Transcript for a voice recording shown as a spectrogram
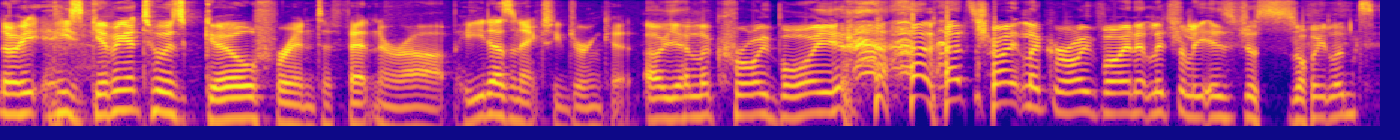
No, he, he's giving it to his girlfriend to fatten her up. He doesn't actually drink it. Oh yeah, Lacroix boy. That's right, Lacroix boy, and it literally is just Soylent.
